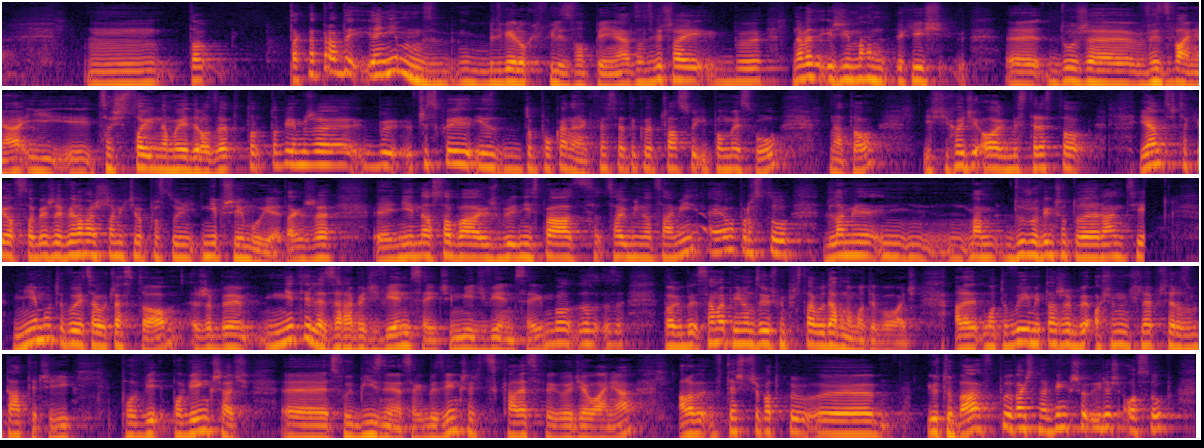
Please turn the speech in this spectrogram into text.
Mm, to tak naprawdę ja nie mam zbyt wielu chwil zwątpienia. Zazwyczaj, jakby, nawet jeżeli mam jakieś e, duże wyzwania i coś stoi na mojej drodze, to, to wiem, że wszystko jest, jest do pokonania. Kwestia tylko czasu i pomysłu na to. Jeśli chodzi o jakby stres, to ja mam coś takiego w sobie, że wieloma rzeczami się po prostu nie przyjmuję. Także e, nie jedna osoba już by nie spała całymi nocami, a ja po prostu dla mnie mam dużo większą tolerancję mnie motywuje cały czas to, żeby nie tyle zarabiać więcej, czy mieć więcej, bo, bo jakby same pieniądze już mnie przestały dawno motywować, ale motywuje mnie to, żeby osiągnąć lepsze rezultaty, czyli powie, powiększać e, swój biznes, jakby zwiększać skalę swojego działania, ale też w przypadku e, YouTube'a wpływać na większą ilość osób.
